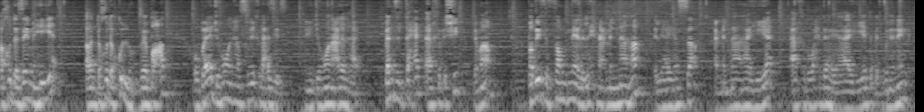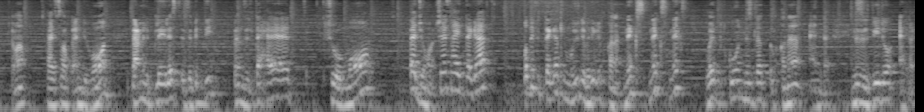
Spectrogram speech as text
باخذها زي ما هي بدي اخذها كلهم زي بعض وباجي هون يا صديقي العزيز نيجي هون على الهاي. بنزل تحت آخر شيء تمام؟ بضيف ال thumbnail اللي إحنا عملناها اللي هي هسه عملناها هاي هي آخر وحدة هي هاي هي تبعت winning تمام؟ هاي صارت عندي هون. بعمل playlist إذا بدي بنزل تحت show more باجي هون. شايف هاي ال tagات؟ بضيف ال tagات الموجودة بهذيك القناة. next next next وهيك بتكون نزلت القناه عندك. نزل فيديو عندك.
